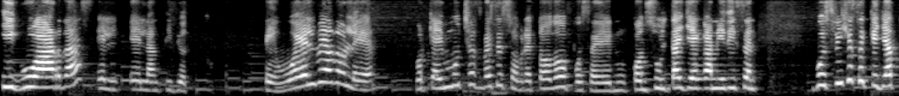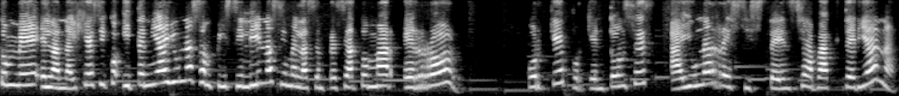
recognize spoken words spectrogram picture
y guardas el, el antibiótico. Te vuelve a doler, porque hay muchas veces, sobre todo, pues en consulta llegan y dicen, pues fíjese que ya tomé el analgésico y tenía ahí unas ampicilinas y me las empecé a tomar. Error. ¿Por qué? Porque entonces hay una resistencia bacteriana.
